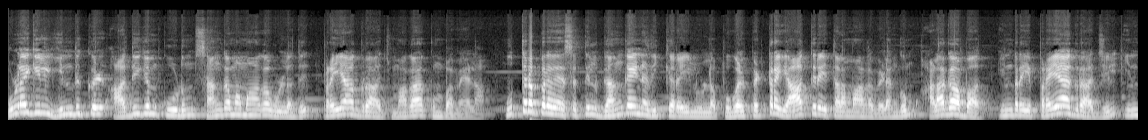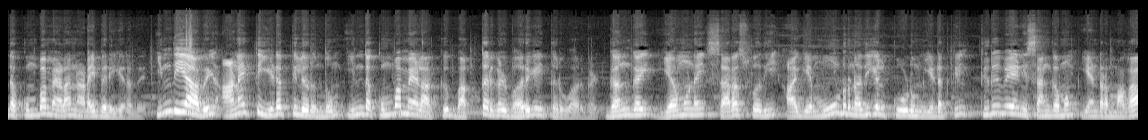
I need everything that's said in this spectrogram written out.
உலகில் இந்துக்கள் அதிகம் கூடும் சங்கமமாக உள்ளது பிரயாக்ராஜ் மகா கும்பமேளா உத்தரப்பிரதேசத்தில் கங்கை நதிக்கரையில் உள்ள புகழ்பெற்ற யாத்திரை தலமாக விளங்கும் அலகாபாத் இன்றைய பிரயாக்ராஜில் இந்த கும்பமேளா நடைபெறுகிறது. இந்தியாவில் அனைத்து இடத்திலிருந்தும் இந்த கும்பமேளாக்கு பக்தர்கள் வருகை தருவார்கள். கங்கை யமுனை சரஸ்வதி ஆகிய மூன்று நதிகள் கூடும் இடத்தில் திருவேணி சங்கமம் என்ற மகா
